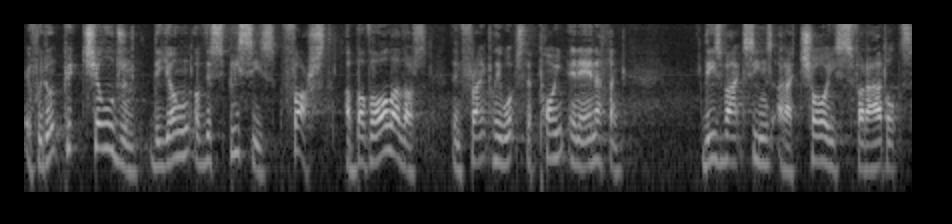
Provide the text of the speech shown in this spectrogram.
If we don't put children, the young of the species, first, above all others, then frankly, what's the point in anything? These vaccines are a choice for adults.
